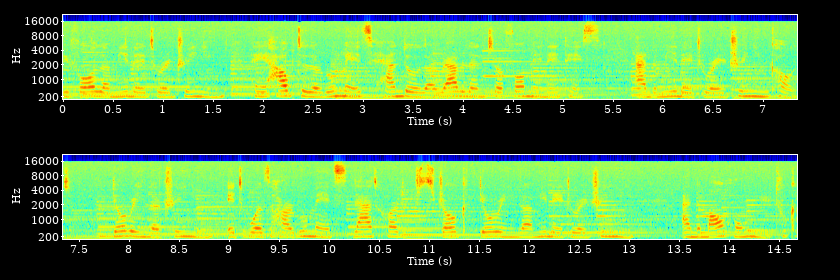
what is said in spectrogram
before the military training, he helped the roommates handle the relevant formalities and the military training code. During the training, it was her roommates that had stroke during the military training, and Mao Hongyu took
